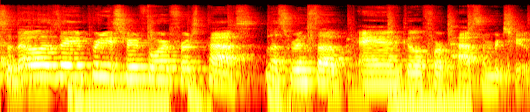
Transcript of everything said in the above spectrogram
So that was a pretty straightforward first pass. Let's rinse up and go for pass number two.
